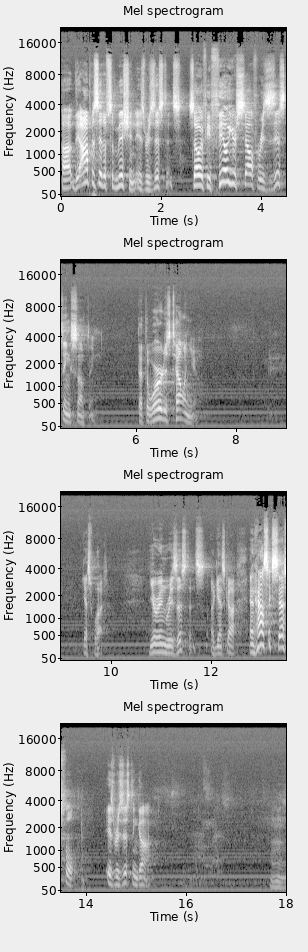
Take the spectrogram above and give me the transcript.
Uh, the opposite of submission is resistance. So if you feel yourself resisting something that the Word is telling you, guess what? You're in resistance against God. And how successful is resisting God? Hmm.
